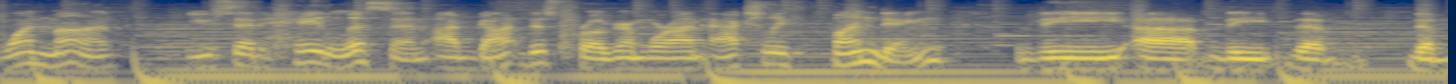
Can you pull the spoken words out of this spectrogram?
one month, you said, hey, listen, I've got this program where I'm actually funding the uh, the the the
